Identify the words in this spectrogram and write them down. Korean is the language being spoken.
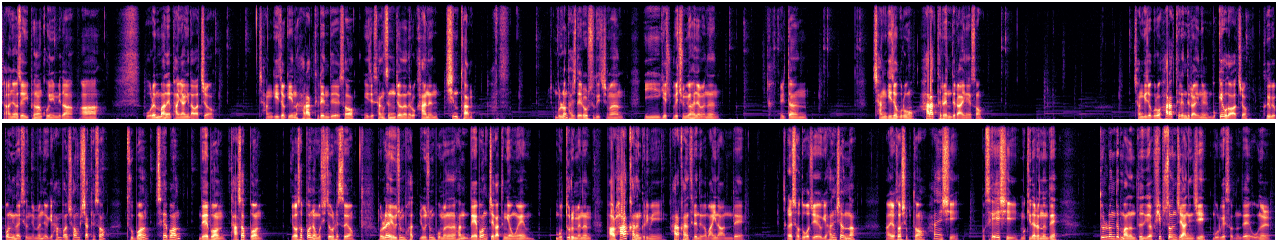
자, 안녕하세요. 이편한 코인입니다. 아, 오랜만에 방향이 나왔죠. 장기적인 하락 트렌드에서 이제 상승 전환으로 가는 신탄. 물론 다시 내려올 수도 있지만 이게 왜 중요하냐면은 일단 장기적으로 하락 트렌드 라인에서 장기적으로 하락 트렌드 라인을 못 깨고 나왔죠. 그게 몇 번이나 있었냐면 여기 한 번 처음 시작해서 두 번, 세 번, 네 번, 다섯 번, 여섯 번 정도 시도를 했어요. 원래 요즘 바- 요즘 보면은 한 네 번째 같은 경우에 못 뚫으면은 바로 하락하는 그림이 하락하는 트렌드가 많이 나왔는데 그래서 저도 어제 여기 1시였나? 아, 6시부터 1시, 뭐 3시 뭐 기다렸는데 뚫는 듯 마는 듯 휩쏜지 아닌지 모르겠었는데 오늘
